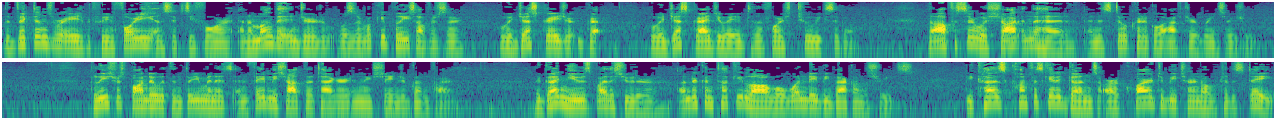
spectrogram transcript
The victims were aged between 40 and 64, and among the injured was a rookie police officer who had just graduated who had just graduated to the force two weeks ago. The officer was shot in the head and is still critical after brain surgery. Police responded within three minutes and fatally shot the attacker in an exchange of gunfire. The gun used by the shooter, under Kentucky law, will one day be back on the streets. Because confiscated guns are required to be turned over to the state,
